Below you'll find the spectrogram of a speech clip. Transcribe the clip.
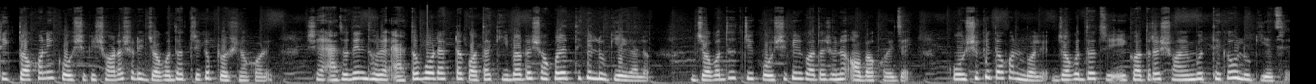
ঠিক তখনই কৌশিকী সরাসরি জগদ্ধাত্রীকে প্রশ্ন করে, সে এতদিন ধরে এত বড় একটা কথা কীভাবে সকলের থেকে লুকিয়ে গেল? জগদ্ধাত্রী কৌশিকীর কথা শুনে অবাক হয়ে যায়। কৌশিকী তখন বলে, জগদ্ধাত্রী, এই কথাটা স্বয়ম্ভূর থেকেও লুকিয়েছে।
